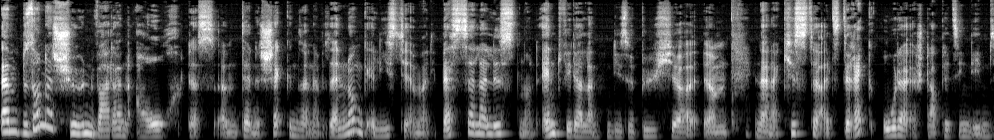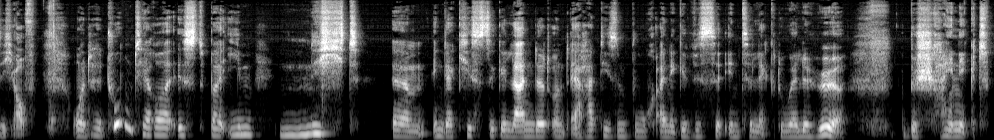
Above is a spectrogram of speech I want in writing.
Ähm, besonders schön war dann auch, dass ähm, Dennis Scheck in seiner Sendung, er liest ja immer die Bestsellerlisten und entweder landen diese Bücher ähm, in einer Kiste als Dreck oder er stapelt sie neben sich auf. Und äh, Tugendterror ist bei ihm nicht ähm, in der Kiste gelandet und er hat diesem Buch eine gewisse intellektuelle Höhe bescheinigt.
